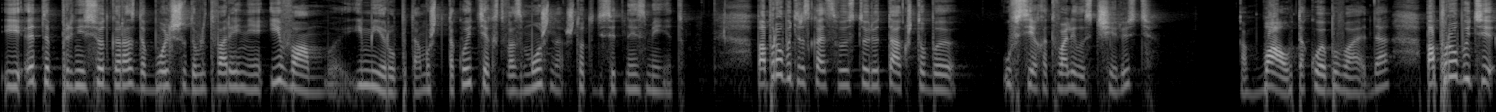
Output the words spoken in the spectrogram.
И это принесет гораздо больше удовлетворения и вам, и миру, потому что такой текст, возможно, что-то действительно изменит. Попробуйте рассказать свою историю так, чтобы у всех отвалилась челюсть. Там, вау, такое бывает, да? Попробуйте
